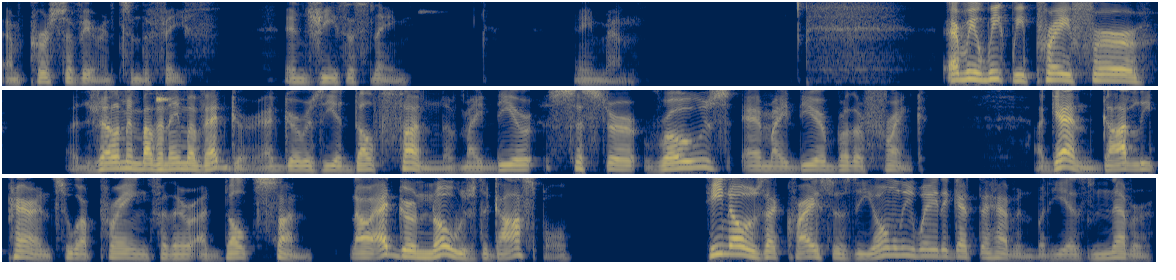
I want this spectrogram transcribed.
and perseverance in the faith. In Jesus' name, amen. Every week we pray for a gentleman by the name of Edgar. Edgar is the adult son of my dear sister Rose and my dear brother Frank. Again, godly parents who are praying for their adult son. Now, Edgar knows the gospel. He knows that Christ is the only way to get to heaven, but he has never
